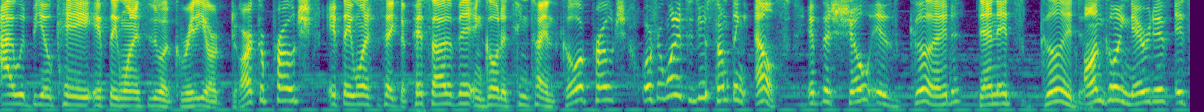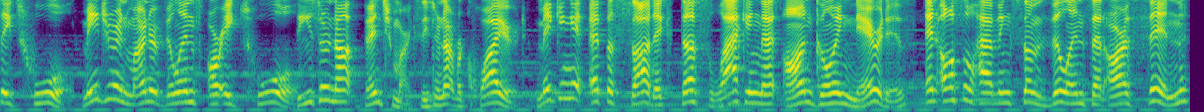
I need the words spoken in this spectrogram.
I would be okay if they wanted to do a gritty or dark approach, if they wanted to take the piss out of it and go to Teen Titans Go approach, or if it wanted to do something else. If the show is good, then it's good. Ongoing narrative is a tool. Major and minor villains are a tool. These are not benchmarks, these are not required. Making it episodic, thus lacking that ongoing narrative, and also having some villains that are thin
